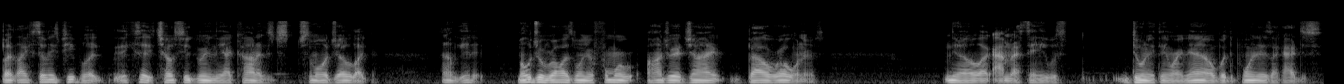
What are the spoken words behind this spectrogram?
but like some of these people, like they say Chelsea Green, the Iconics, Samoa Joe, like I don't get it. Mojo Rawley is one of your former Andre Giant Battle Royal winners. You know, like I'm not saying he was doing anything right now. But the point is, like, I just,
